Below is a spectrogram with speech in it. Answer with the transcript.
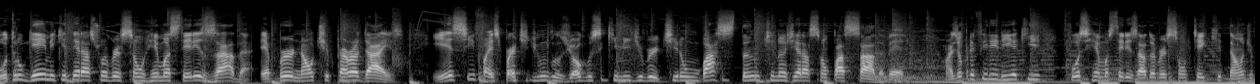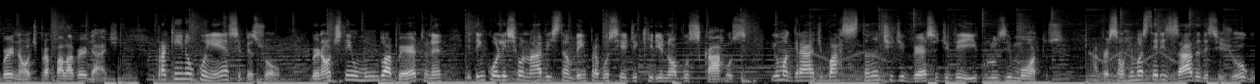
Outro game que terá sua versão remasterizada é Burnout Paradise. Esse faz parte de um dos jogos que me divertiram bastante na geração passada, velho. Mas eu preferiria que fosse remasterizado a versão Takedown de Burnout para falar a verdade. Para quem não conhece, pessoal, Burnout tem um mundo aberto, né? E tem colecionáveis também para você adquirir novos carros e uma grade bastante diversa de veículos e motos. A versão remasterizada desse jogo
